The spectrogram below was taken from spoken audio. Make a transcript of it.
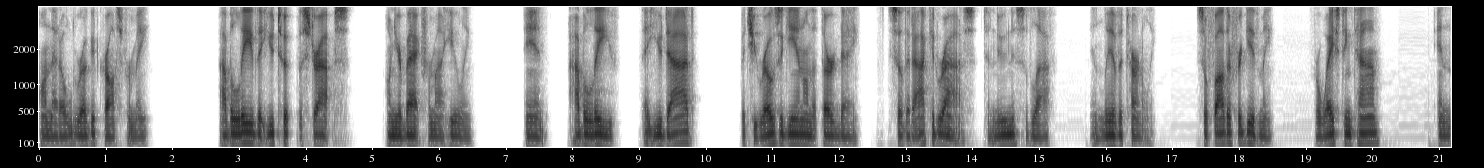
on that old rugged cross for me. I believe that you took the stripes on your back for my healing. And I believe that you died, but you rose again on the third day so that I could rise to newness of life and live eternally. So, Father, forgive me for wasting time and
